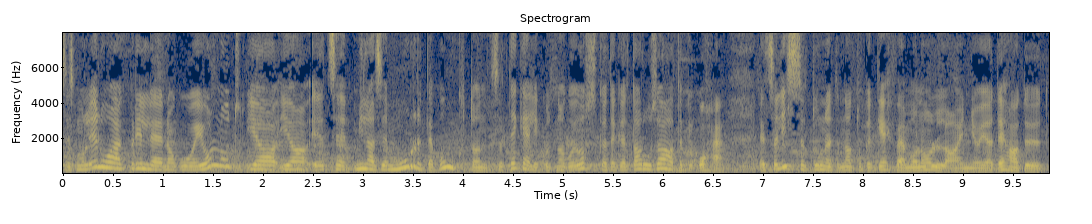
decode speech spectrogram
sest mul eluaeg prille nagu ei olnud ja, ja et see, millal see murdepunkt on, sa tegelikult nagu ei oska tegelikult aru saadagi kohe. et sa lihtsalt tunned, et natuke kehvem on olla, on ju, ja teha tööd.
